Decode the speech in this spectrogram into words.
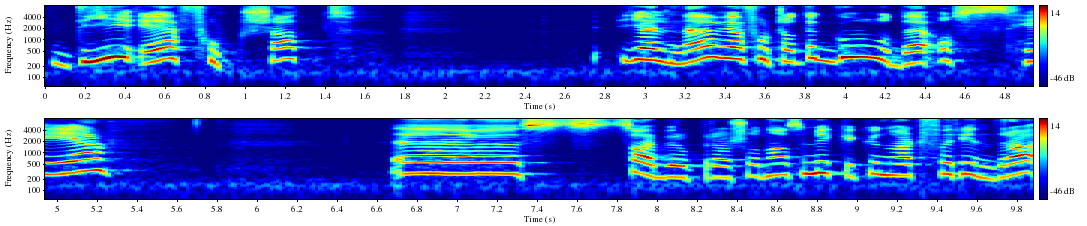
De er fortsatt gjeldende. Vi har fortsatt det gode å se eh, cyberoperasjoner som ikke kunne vært forhindra,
